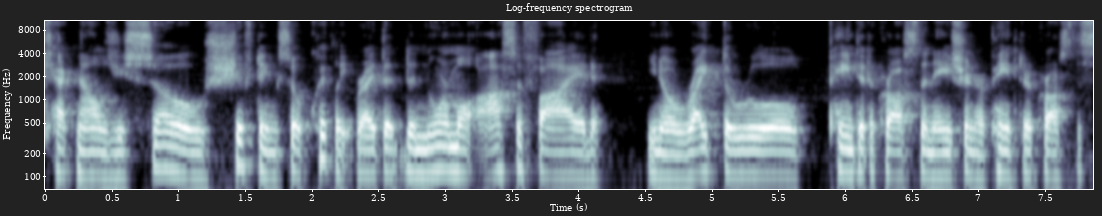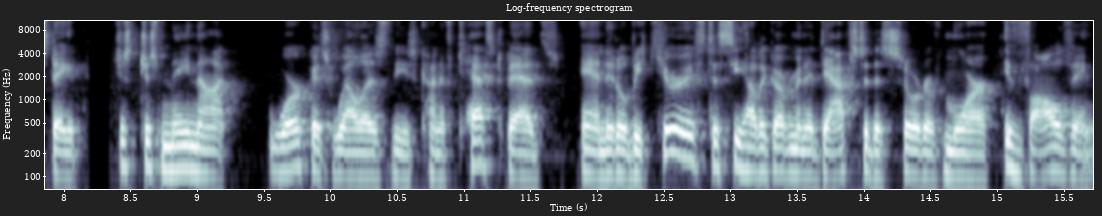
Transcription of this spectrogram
technology is so shifting so quickly, right? That the normal ossified, you know, write the rule, paint it across the nation or paint it across the state just just may not work as well as these kind of test beds. And it'll be curious to see how the government adapts to this sort of more evolving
